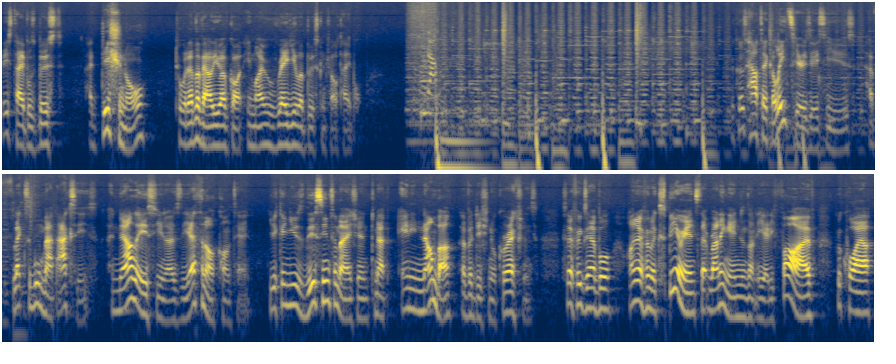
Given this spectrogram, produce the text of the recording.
These tables boost additional to whatever value I've got in my regular boost control table. Because Haltech Elite Series ECUs have flexible map axes, and now the ECU knows the ethanol content, you can use this information to map any number of additional corrections. So for example, I know from experience that running engines on E85 require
